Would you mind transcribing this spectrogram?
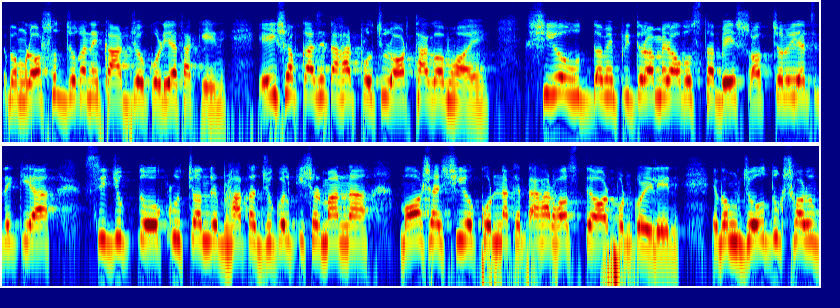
এবং রসদ যোগানের কার্য করিয়া থাকেন। এই সব কাজে তাহার প্রচুর অর্থাগম হয়। স্বীয় উদ্যমে প্রীতরামের অবস্থা বেশ সচ্ছল হইয়া হইয়াছে দেখিয়া শ্রীযুক্ত ক্রুচন্দ্রের ভ্রাতা যুগল কিশোর মান্না মহাশয় স্বীয় কন্যাকে তাহার হস্তে অর্পণ করিলেন এবং যৌতুক স্বরূপ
